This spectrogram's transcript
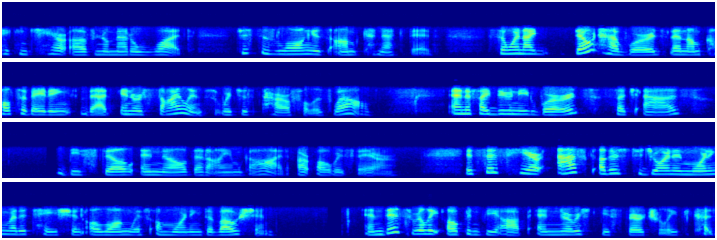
taken care of no matter what, just as long as I'm connected. So when I don't have words, then I'm cultivating that inner silence, which is powerful as well. And if I do need words, such as be still and know that I am God, are always there. It says here, ask others to join in morning meditation along with a morning devotion. And this really opened me up and nourished me spiritually because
